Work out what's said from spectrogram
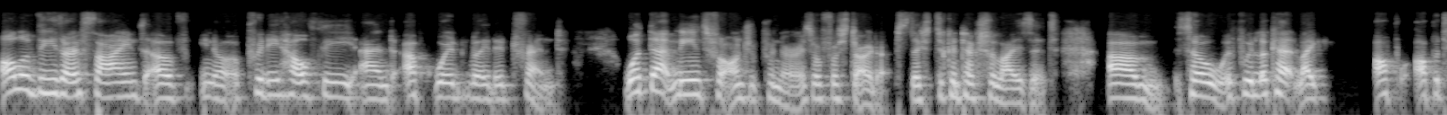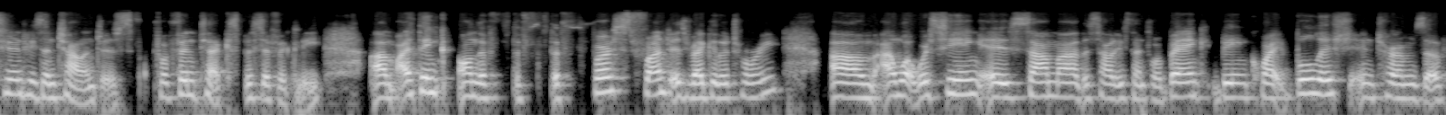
All of these are signs of you know a pretty healthy and upward related trend what that means for entrepreneurs or for startups to contextualize it um, so if we look at like op- opportunities and challenges for fintech specifically. Um, I think on the, the, the, first front is regulatory. Um, and what we're seeing is SAMA, the Saudi Central Bank, being quite bullish in terms of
